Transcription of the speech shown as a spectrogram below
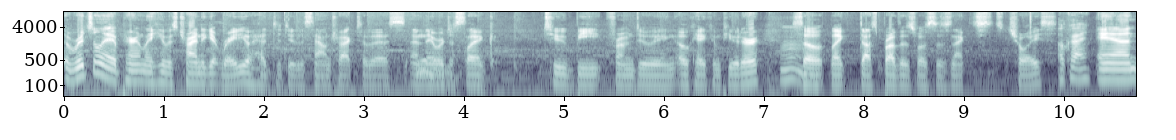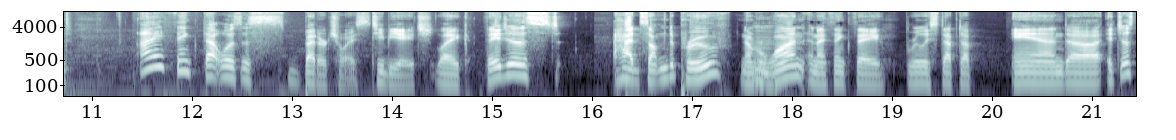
originally, apparently, he was trying to get Radiohead to do the soundtrack to this, and Hmm. they were just like too beat from doing OK Computer. Hmm. So, like, Dust Brothers was his next choice. Okay. And I think that was a s- better choice, TBH. Like, they just had something to prove, number Hmm. one, and I think they really stepped up. And uh, it just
